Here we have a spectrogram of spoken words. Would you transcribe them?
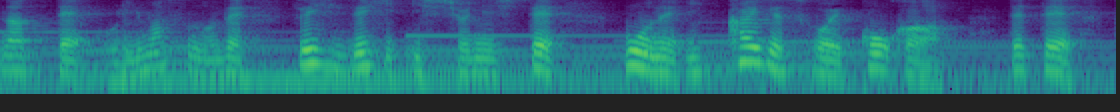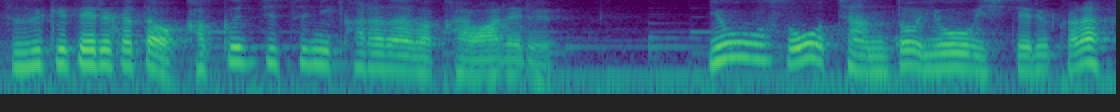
なっておりますのでぜひぜひ一緒にしてもうね1回ですごい効果が出て続けている方は確実に体が変われる。要素をちゃんと用意してるから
